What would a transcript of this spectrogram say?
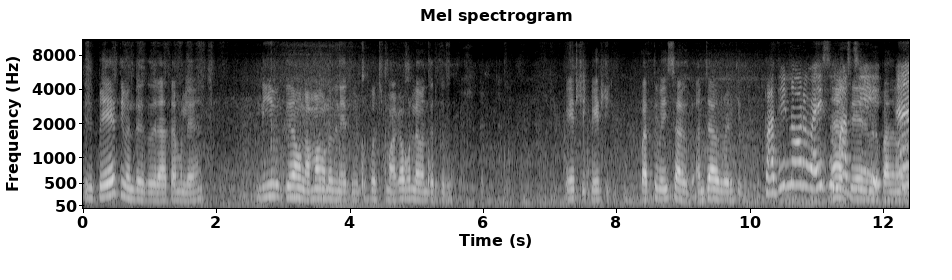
இது பேத்தி வந்திருக்குதுடா தமிழ். லீவுக்கு அவங்க அம்மா கொண்டு வந்து நேற்று விட்டு போச்சு. மகபுள்ள வந்திருக்குது. பேத்தி பேத்தி. பத்து வயசு ஆகுது அஞ்சாவது படிக்குது பதினோரு வயசு சரி, பதினோரு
